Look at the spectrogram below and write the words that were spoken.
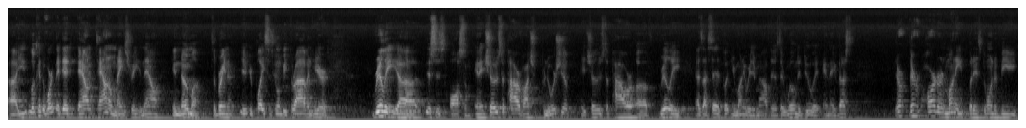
Uh, you look at the work they did downtown on Main Street and now in Noma, Sabrina, your place is going to be thriving here. Really, uh, this is awesome. And it shows the power of entrepreneurship. It shows the power of really, as I said, putting your money where your mouth is. They're willing to do it and they invest. They're, they're hard earned money, but it's going to be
